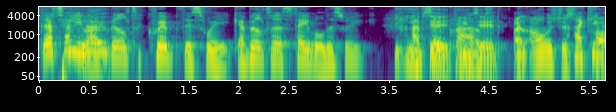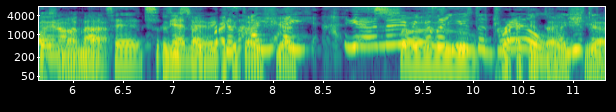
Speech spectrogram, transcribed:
Did I tell You you, I built a crib this week? I built a stable this week. You, you I'm did, so proud. you did, and I was just I keep going on, about that, it. because Yeah, you're so no, because I- I- yeah, no, because I used a drill. I used a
